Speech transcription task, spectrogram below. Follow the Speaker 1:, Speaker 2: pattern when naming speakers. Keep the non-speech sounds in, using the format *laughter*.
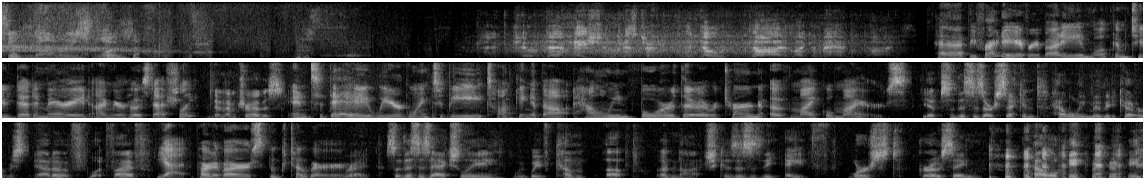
Speaker 1: thousand dollars was
Speaker 2: Can't kill damnation, mister. It don't die like a man dies.
Speaker 3: Happy Friday, everybody, and welcome to Dead and Married. I'm your host, Ashley,
Speaker 4: And I'm Travis.
Speaker 3: and today we are going to be talking about Halloween 4 The Return of Michael Myers.
Speaker 4: Yep, so this is our second Halloween movie to cover out of, what, five?
Speaker 3: Yeah, part of our Spooktober.
Speaker 4: Right. So this is actually, we've come up a notch because this is the eighth worst grossing *laughs* Halloween movie.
